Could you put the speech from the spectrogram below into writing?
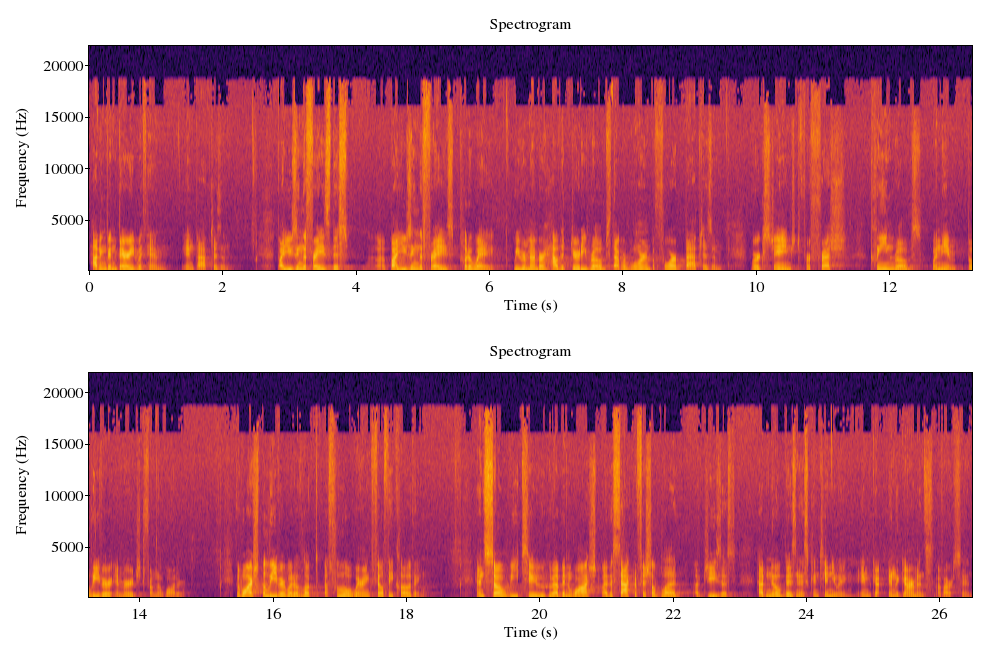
having been buried with him in baptism. By using the phrase this uh, by using the phrase put away, we remember how the dirty robes that were worn before baptism were exchanged for fresh, clean robes when the believer emerged from the water. The washed believer would have looked a fool wearing filthy clothing. And so we too, who have been washed by the sacrificial blood of Jesus, have no business continuing in, in the garments of our sin.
